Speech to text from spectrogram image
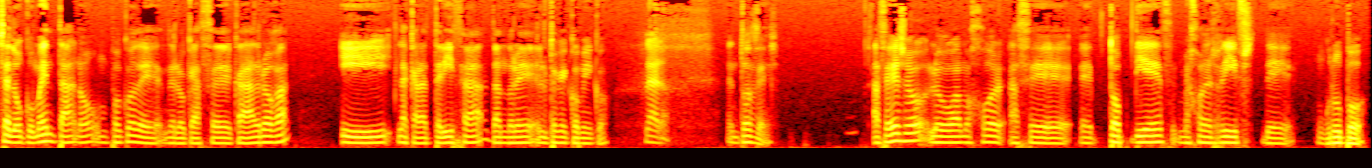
Se documenta, ¿no? Un poco de, de lo que hace cada droga y la caracteriza dándole el toque cómico. Claro. Entonces, hace eso, luego a lo mejor hace eh, top 10 mejores riffs de un grupo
